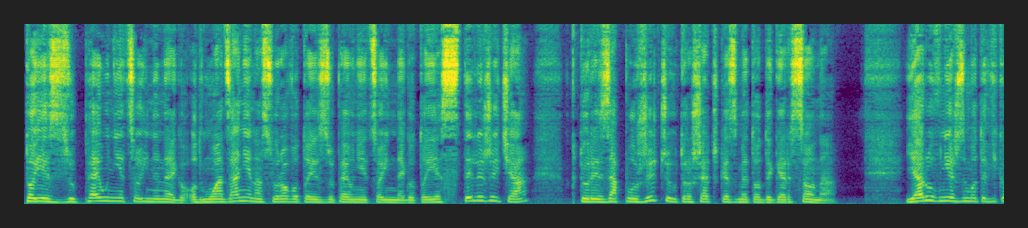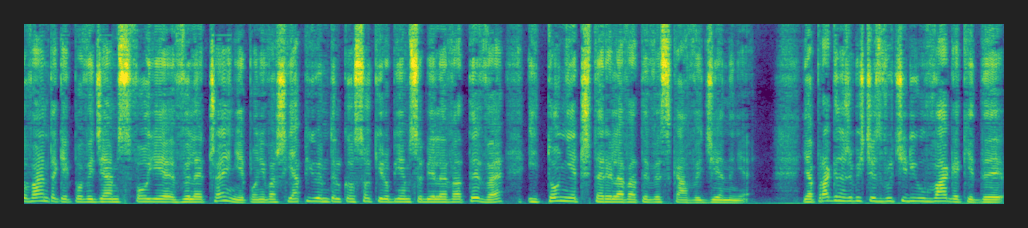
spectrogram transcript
to jest zupełnie co innego. Odmładzanie na surowo to jest zupełnie co innego. To jest styl życia, który zapożyczył troszeczkę z metody Gersona. Ja również zmodyfikowałem, tak jak powiedziałem, swoje wyleczenie, ponieważ ja piłem tylko soki, robiłem sobie lewatywę i to nie cztery lewatywy z kawy dziennie. Ja pragnę, żebyście zwrócili uwagę, kiedy,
